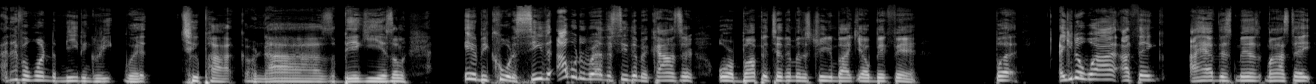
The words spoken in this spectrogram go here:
I never wanted to meet and greet with Tupac or Nas or Biggie or something. It'd be cool to see them. I would rather see them in concert or bump into them in the street and be like, "Yo, big fan." But you know why I think I have this min- mind state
